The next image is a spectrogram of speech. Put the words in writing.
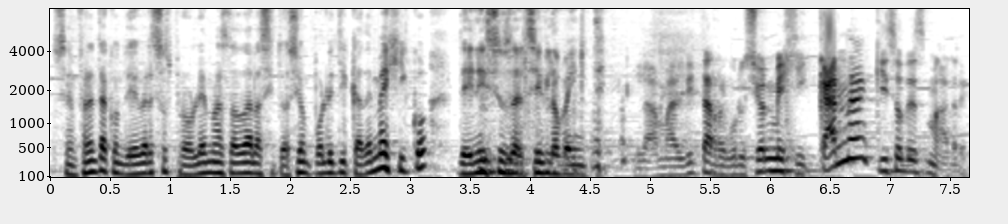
se enfrenta con diversos problemas dada la situación política de México de inicios del siglo XX. La maldita revolución mexicana quiso desmadre.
